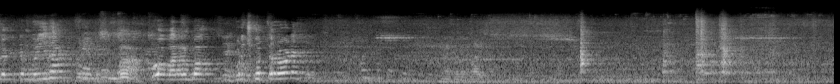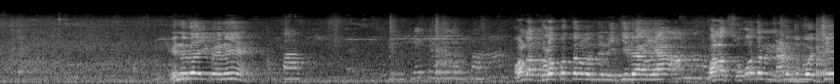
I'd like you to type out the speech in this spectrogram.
சொல்லிட்டு புரியுதா? போ வரேன் போ. பிடிச்சி கொடுத்துறோட எனக்கே தெரியும்ப்பா பல குழப்பத்துல வந்து நிக்குதாயா பல சோதனை நடந்து போச்சு.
